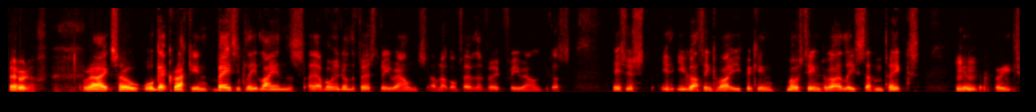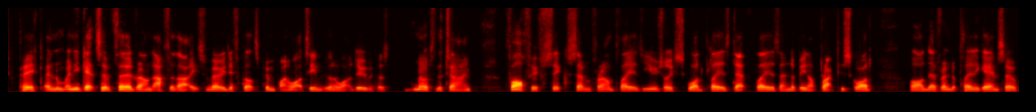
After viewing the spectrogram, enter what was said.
Fair enough. Right, so we'll get cracking. Basically, Lions. Uh, I've only done the first three rounds. I've not gone further than three rounds because it's just you, have got to think about you picking. Most teams have got at least seven picks mm-hmm. for each pick. And when you get to third round after that, it's very difficult to pinpoint what a team's going to want to do because most of the time, fourth, fifth, sixth, seventh round players, usually squad players, depth players, end up being on practice squad or never end up playing a game. So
